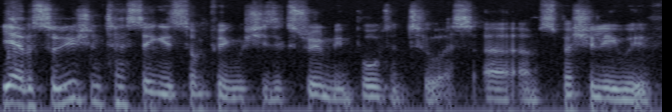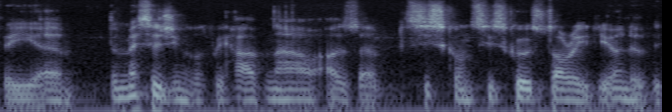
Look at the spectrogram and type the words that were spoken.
yeah, the solution testing is something which is extremely important to us, uh, um, especially with the um, the messaging that we have now as a Cisco and Cisco story, you know, the,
